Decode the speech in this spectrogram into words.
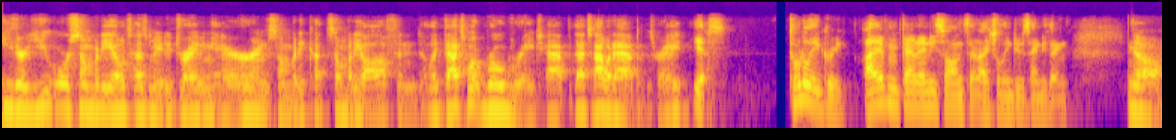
either you or somebody else has made a driving error and somebody cut somebody off. And like that's what road rage happens. That's how it happens, right? Yes, totally agree. I haven't found any songs that actually induce anything. No.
